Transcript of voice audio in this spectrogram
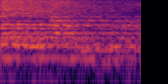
Amen.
